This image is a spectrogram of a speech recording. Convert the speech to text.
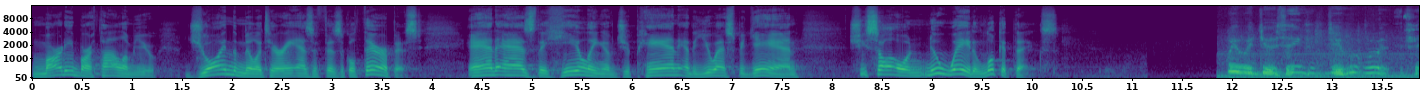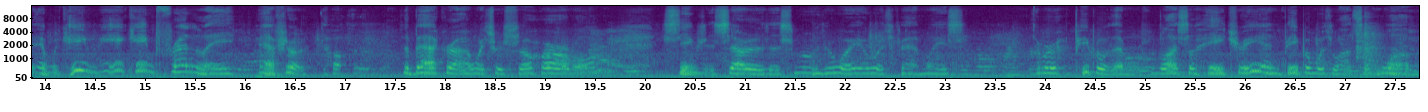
Marty Bartholomew joined the military as a physical therapist. And as the healing of Japan and the U.S. began, she saw a new way to look at things we would do things. It became, he became friendly after the background, which was so horrible, seemed it started to smooth away with families. There were people that were lots of hatred and people with lots of love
